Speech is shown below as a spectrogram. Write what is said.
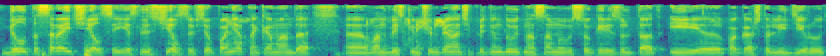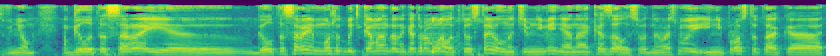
Галатасарай Челси. Если с Челси все понятно, команда э, в английском чемпионате претендует на самый высокий результат и э, пока что лидирует в нем. Галатасарай, э, Галатасарай может быть команда, на которую мало кто ставил, но тем не менее она оказалась в 1-8 и не просто так, а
